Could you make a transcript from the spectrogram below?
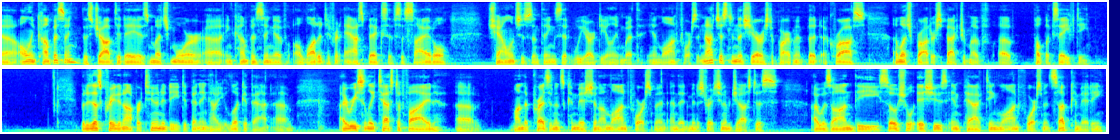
uh, all encompassing. This job today is much more uh, encompassing of a lot of different aspects of societal challenges and things that we are dealing with in law enforcement, not just in the sheriff's department, but across a much broader spectrum of, of public safety. But it does create an opportunity depending how you look at that. Um, I recently testified uh, on the President's Commission on Law Enforcement and the Administration of Justice. I was on the Social Issues Impacting Law Enforcement Subcommittee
